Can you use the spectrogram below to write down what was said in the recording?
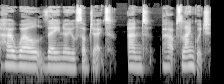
how well they know your subject and perhaps language.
